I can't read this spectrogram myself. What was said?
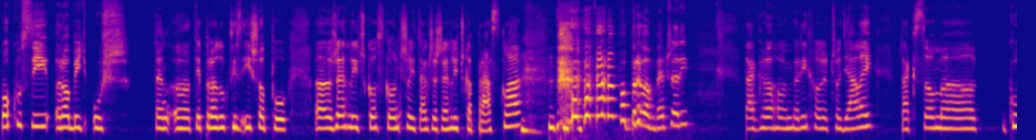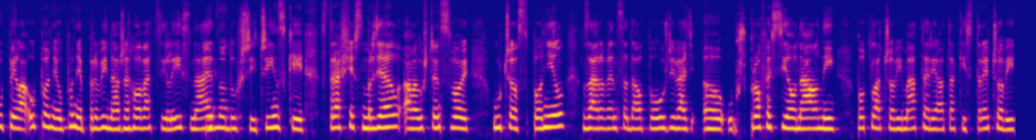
pokusy robiť už ten, uh, tie produkty z e-shopu uh, žehličkou skončili tak, že žehlička praskla po prvom večeri. Tak uh, rýchlo, že čo ďalej. Tak som uh, kúpila úplne, úplne prvý nažehlovací list, najjednoduchší čínsky, strašne smrdel, ale už ten svoj účel splnil. Zároveň sa dal používať uh, už profesionálny potlačový materiál, taký strečový,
